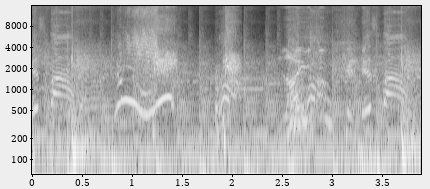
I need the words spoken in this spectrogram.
This time! Lấy! Chuyển this time!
